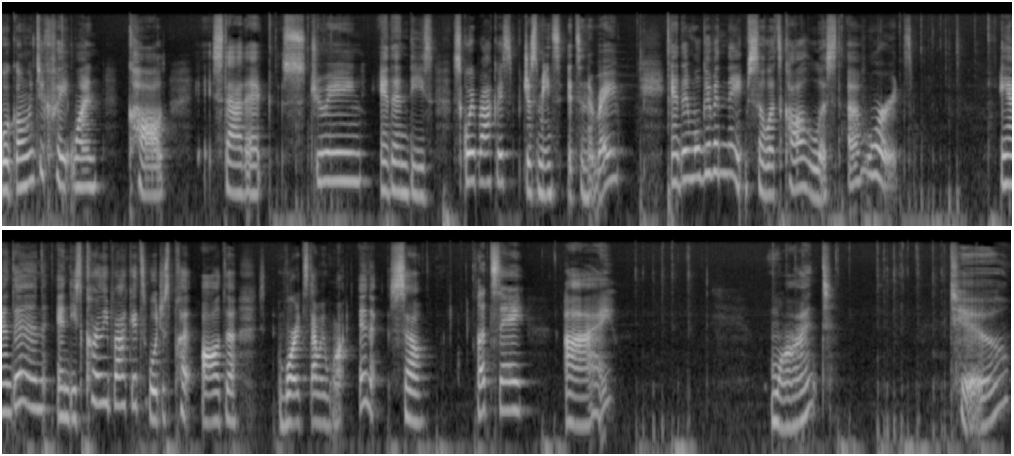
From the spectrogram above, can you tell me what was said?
we're going to create one called static string and then these square brackets just means it's an array. And then we'll give it a name so let's call list of words. And then in these curly brackets we'll just put all the words that we want in it. So let's say I want to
